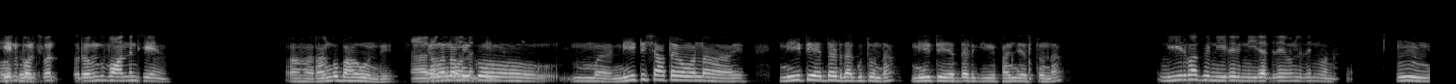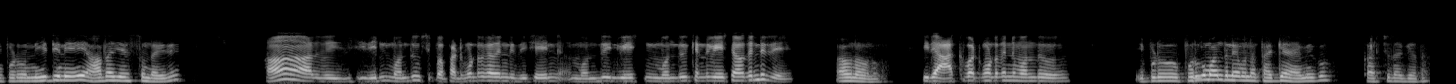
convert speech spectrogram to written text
చేను. పలుసు రంగు బాగుందండి చేను. ఆహా, రంగు బాగుంది. ఆ, రంగు ఏమన్నా మీకు. మ, నీటి శాతం ఏమన్నా నీటి ఎద్దడి తగ్గుతుందా? నీటి ఎద్దడికి పనిచేస్తుందా నీరు మాకు నీరు నీరు ఏం లేదండి మనకి. ఇప్పుడు నీటిని ఆదా చేస్తుందా ఇది? ఆ, అది మందు ప- పట్టుకుంటారు కదండి. ఇది చేను మందు ఇది వేస్ట్ మందు కింద వేస్ట్ అవుతుందండి ఇది. అవునవును. ఇది ఆకు పట్టుకుంటుందండి మందు. ఇప్పుడు పురుగు మందులు ఏమన్నా తగ్గాయా మీకు? ఖర్చు తగ్గదా?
